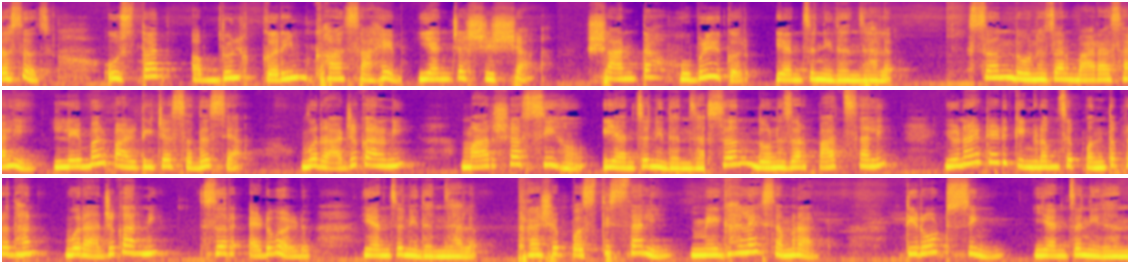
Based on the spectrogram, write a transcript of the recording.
तसंच उस्ताद अब्दुल करीम खा साहेब यांच्या शिष्या शांता हुबळीकर यांचं निधन झालं. सन दोन हजार बारा साली लेबर पार्टीच्या सदस्या व राजकारणी मार्शा सिंह यांचं निधन झालं. सन दोन हजार पाच साली युनायटेड किंगडमचे पंतप्रधान व राजकारणी सर एडवर्ड यांचं निधन झालं. अठराशे पस्तीस साली मेघालय सम्राट तिरोट सिंग यांचं निधन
